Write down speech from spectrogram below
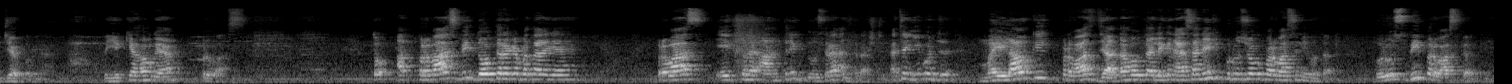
जयपुर में तो ये क्या हो गया? प्रवास। तो अब प्रवास भी दो तरह का बताया गया है। प्रवास एक तो है आंतरिक, दूसरा अंतरराष्ट्रीय। अच्छा ये कुछ महिलाओं की प्रवास ज़्यादा होता है, लेकिन ऐसा नहीं कि पुरुषों को प्रवास नहीं होता। पुरुष भी प्रवास करते हैं।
